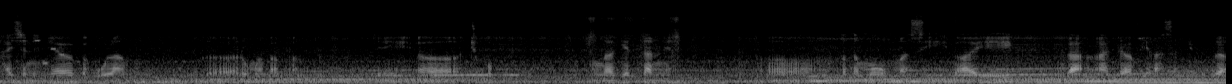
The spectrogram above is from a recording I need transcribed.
hari seninnya berpulang ke rumah bapak jadi uh, cukup mengagetkan ya. Uh, ketemu masih baik nggak ada firasat juga.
